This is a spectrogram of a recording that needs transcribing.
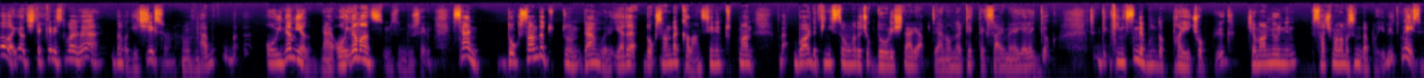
baba yok işte Chris ha, baba geçeceksin onu. Hı hı. Ya, oynamayalım. Yani oynamaz mısın bu seri? Sen 90'da tuttuğun Denver'ı ya da 90'da kalan senin tutman bu arada Phoenix savunmada çok doğru işler yaptı. Yani onları tek tek saymaya gerek yok. Phoenix'in de bunda payı çok büyük. Jamal Murray'nin saçmalamasının da payı büyük. Neyse.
